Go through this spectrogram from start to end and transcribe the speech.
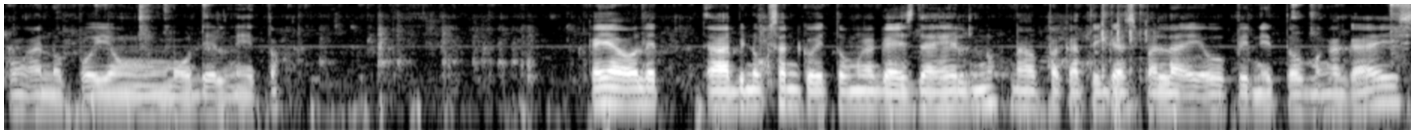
kung ano po yung model nito. Kaya ulit ah, binuksan ko ito mga guys dahil no napakatigas pala i-open ito mga guys.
